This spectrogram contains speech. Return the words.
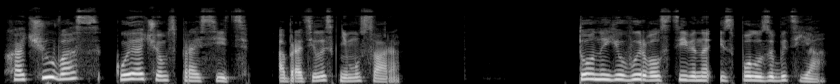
«Хочу вас кое о чем спросить», — обратилась к нему Сара. Тон ее вырвал Стивена из полузабытья.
